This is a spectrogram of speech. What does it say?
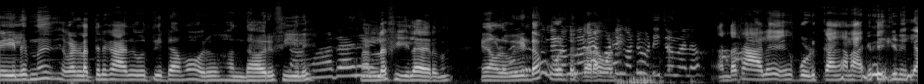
വെയിലിൽ നിന്ന് വെള്ളത്തിൽ കാൽ കുത്തിയിട്ടാകുമ്പോൾ ഒരു എന്താ ഒരു ഫീൽ നല്ല ഫീലായിരുന്നു നമ്മൾ വീണ്ടും വീട്ടിൽ കയറാൻ എന്റെ കാൽ പൊഴുക്കാൻ ഞാൻ ആഗ്രഹിക്കണില്ല.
